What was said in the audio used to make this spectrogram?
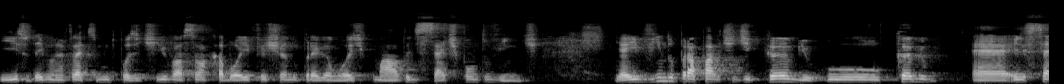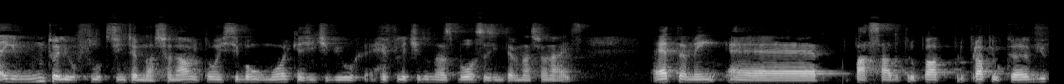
e isso teve um reflexo muito positivo. A ação acabou aí fechando o pregão hoje com uma alta de 7,20. E aí, vindo para a parte de câmbio, o câmbio é, ele segue muito ali o fluxo internacional, então esse bom humor que a gente viu refletido nas bolsas internacionais é também é, passado para o próprio, próprio câmbio.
